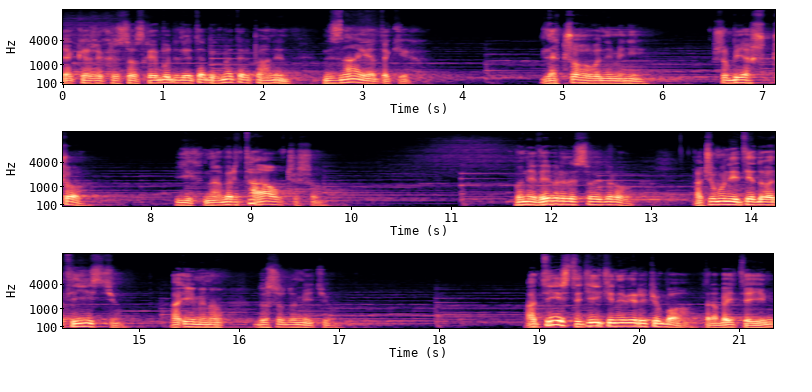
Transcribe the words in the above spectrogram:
Як каже Христос, хай буде для тебе Дмитр Поганин. Не знаю я таких. Для чого вони мені? Щоб я що? Їх навертав чи що? Вони вибрали свою дорогу. А чому не йти до атеїстів, а іменно до содомітів? Атеїсти тільки не вірять у Бога. Треба йти їм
